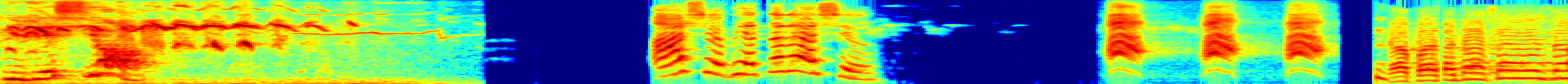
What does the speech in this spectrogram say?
你别笑。 আসো ভেতরে আসো Gapada sa sa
